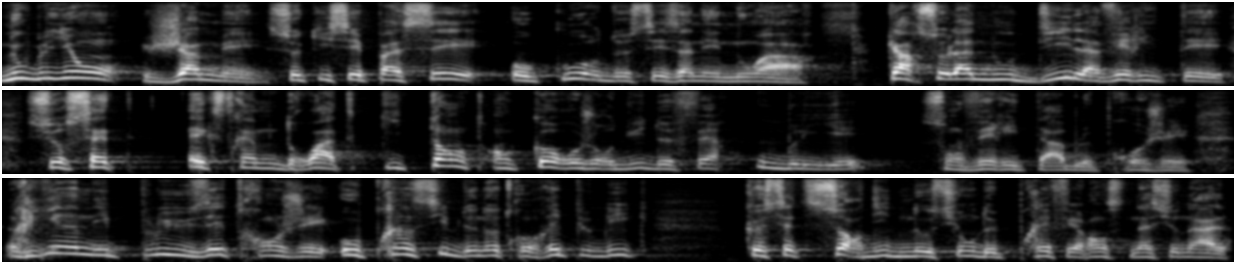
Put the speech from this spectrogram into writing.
N'oublions jamais ce qui s'est passé au cours de ces années noires, car cela nous dit la vérité sur cette extrême droite qui tente encore aujourd'hui de faire oublier son véritable projet. Rien n'est plus étranger au principe de notre République que cette sordide notion de préférence nationale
